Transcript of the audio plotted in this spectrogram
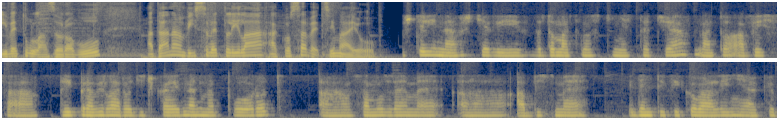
Ivetu Lazorovú a tá nám vysvetlila, ako sa veci majú. Štyri návštevy v domácnosti nestačia na to, aby sa pripravila rodička jednak na pôrod a samozrejme, aby sme identifikovali nejaké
